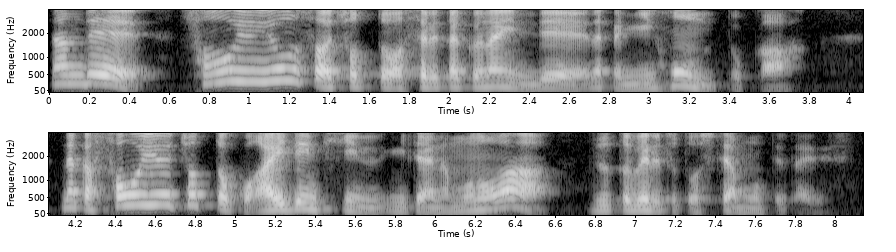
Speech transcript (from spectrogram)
なんで、そういう要素はちょっと忘れたくないんで、なんか日本とか、なんかそういうちょっとこうアイデンティティみたいなものはずっとベルトとしては持ってたいです。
